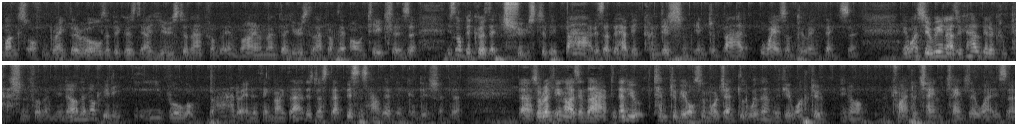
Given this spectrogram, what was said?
monks often break their rules is because they are used to that from the environment, they're used to that from their own teachers. It's not because they choose to be bad, it's that they have been conditioned into bad ways of doing things. And once you realize, you can have a bit of compassion for them, you know, they're not really evil or bad or anything like that, it's just that this is how they've been conditioned. Uh, so recognizing that, then you tend to be also more gentle with them if you want to, you know, try to change change their ways. Uh,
